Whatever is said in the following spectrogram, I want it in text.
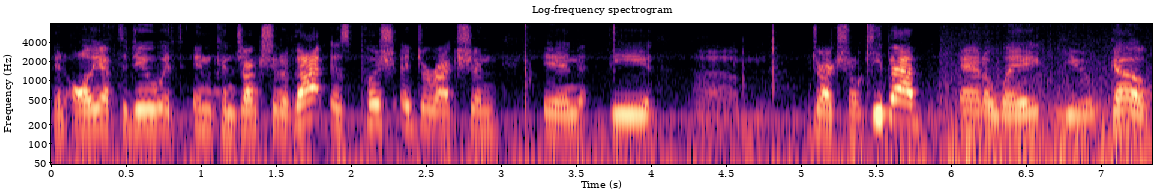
And all you have to do with in conjunction of that is push a direction in the um, directional keypad and away you go.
